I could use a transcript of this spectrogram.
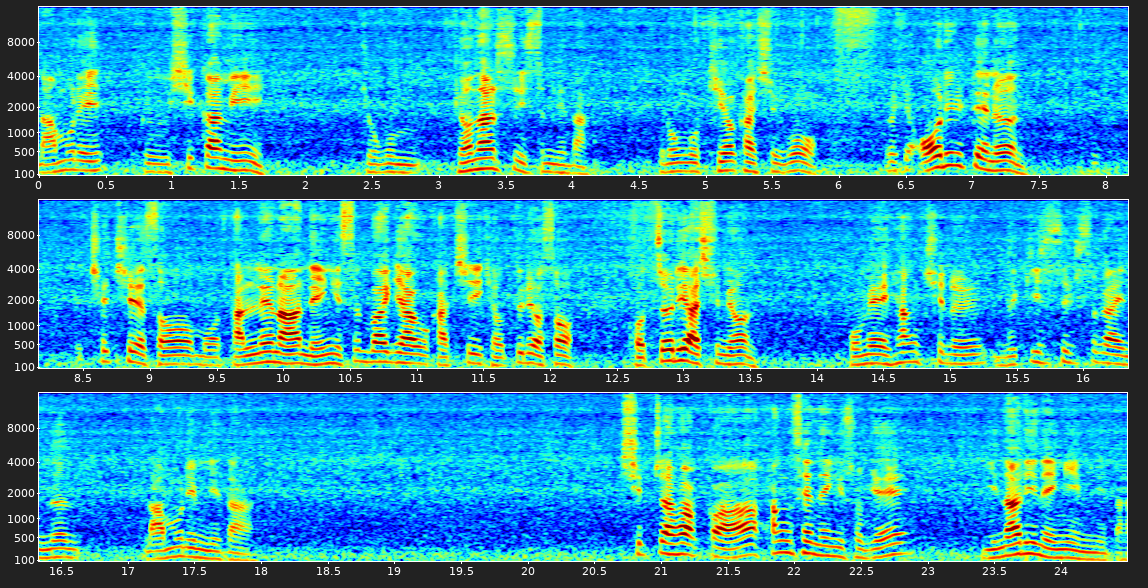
나물의 그 식감이 조금 변할 수 있습니다. 그런 거 기억하시고 이렇게 어릴 때는 채취해서 뭐 달래나 냉이 쓴바기하고 같이 곁들여서 겉절이 하시면 봄의 향취를 느끼실 수가 있는 나물입니다. 십자화과 황새냉이 속의 미나리 냉이입니다.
